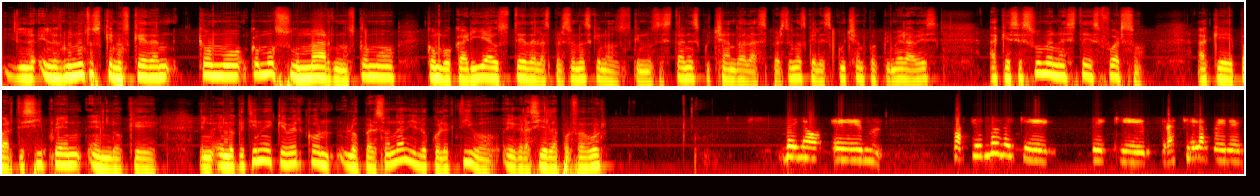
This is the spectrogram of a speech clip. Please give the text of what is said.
en los minutos que nos quedan, ¿cómo, ¿cómo sumarnos? ¿Cómo convocaría usted a las personas que nos, que nos están escuchando, a las personas que le escuchan por primera vez, a que se sumen a este esfuerzo? a que participen en lo que en, lo que tiene que ver con lo personal y lo colectivo. Eh, Graciela, por favor. Bueno, eh, partiendo de que de que Graciela Pérez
